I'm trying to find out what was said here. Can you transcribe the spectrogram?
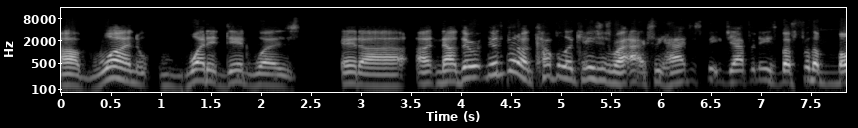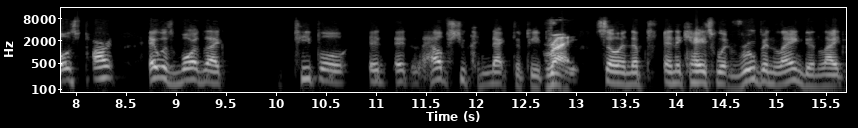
Uh, one, what it did was it. Uh, uh, now there, there's been a couple of occasions where I actually had to speak Japanese, but for the most part, it was more like people. It, it helps you connect to people. Right. So in the in the case with Reuben Langdon, like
